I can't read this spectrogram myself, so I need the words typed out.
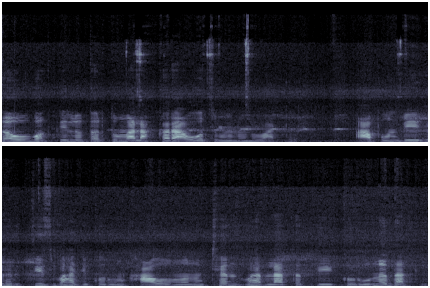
चव बघतील तर तुम्हाला करावंच म्हणून वाटेल. आपण बी घरचीच भाजी करून खावं म्हणून छंद भरला तर ती करूनच जाते.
